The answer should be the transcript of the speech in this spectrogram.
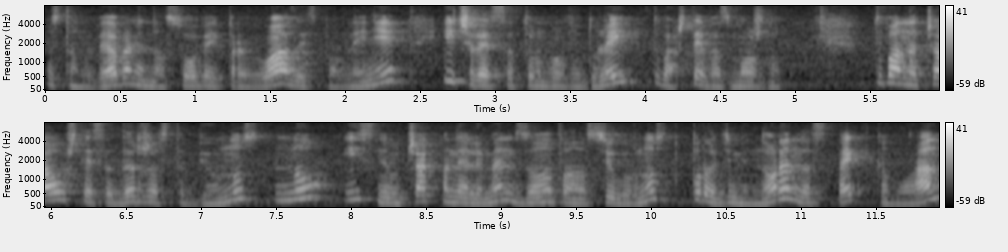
Установяване на условия и правила за изпълнение и чрез Сатурн във Водолей това ще е възможно. Това начало ще съдържа стабилност, но и с неочакван елемент в зоната на сигурност поради минорен аспект към Оран,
